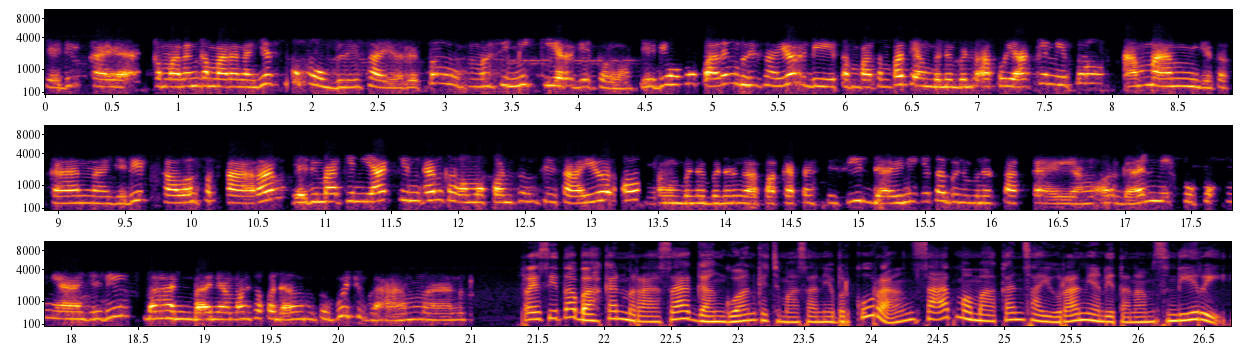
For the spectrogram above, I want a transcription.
Jadi kayak kemarin-kemarin aja aku mau beli sayur itu masih mikir gitu loh. Jadi aku paling beli sayur di tempat-tempat yang bener-bener aku yakin itu aman gitu kan. Nah jadi kalau sekarang jadi makin yakin kan kalau mau konsumsi sayur, oh yang bener-bener nggak pakai pestisida, ini kita bener-bener pakai yang organik pupuknya. Jadi bahan-bahan yang masuk ke dalam tubuh juga aman. Resita bahkan merasa gangguan kecemasannya berkurang saat memakan sayuran yang ditanam sendiri.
